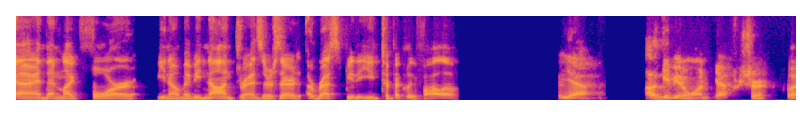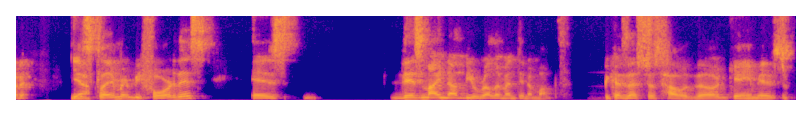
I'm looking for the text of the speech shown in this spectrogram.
uh, and then like four you know, maybe non threads? Is there a recipe that you typically follow? Yeah, I'll give you the one. Yeah, for sure. But yeah. disclaimer before this is this might not be relevant in a month because that's just how the game is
